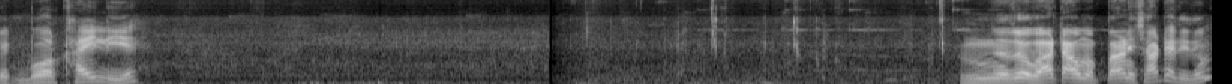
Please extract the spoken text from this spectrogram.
એક બોર ખાઈ લઈએ. જો વાટાઓમાં પાણી છાંટી દીધું.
